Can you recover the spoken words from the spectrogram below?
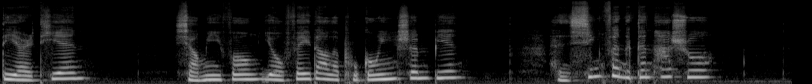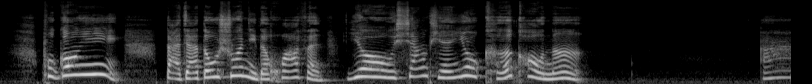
第二天，小蜜蜂又飞到了蒲公英身边，很兴奋的跟他说：“蒲公英，大家都说你的花粉又香甜又可口呢。”啊！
